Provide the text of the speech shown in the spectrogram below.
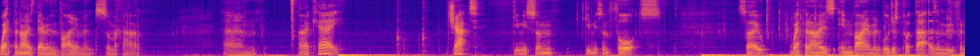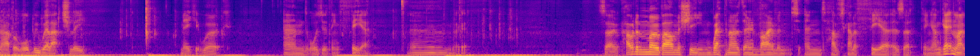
weaponize their environment somehow. Um, okay. Chat, give me some give me some thoughts. So weaponize environment, we'll just put that as a move for now, but we'll, we will actually make it work. And what was your thing? Fear. Um, okay. So how would a mobile machine weaponize their environment and have kind of fear as a thing? I'm getting like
